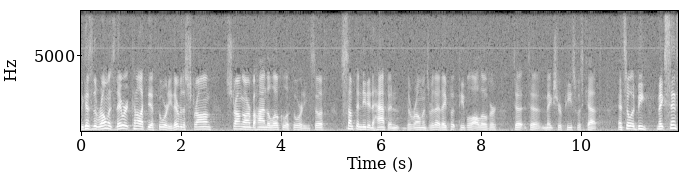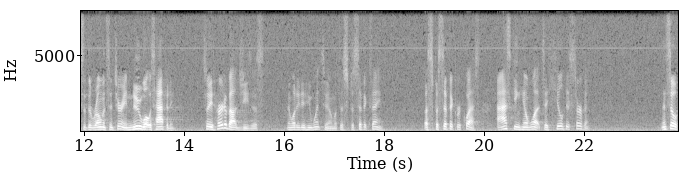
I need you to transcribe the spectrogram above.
because the Romans, they were kind of like the authority. They were the strong, strong arm behind the local authority. So if something needed to happen, the Romans were there. They put people all over to, to make sure peace was kept. And so it would be, make sense that the Roman centurion knew what was happening. So he'd heard about Jesus, and what he did, he went to him with a specific thing, a specific request, asking him what? To heal his servant. And so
